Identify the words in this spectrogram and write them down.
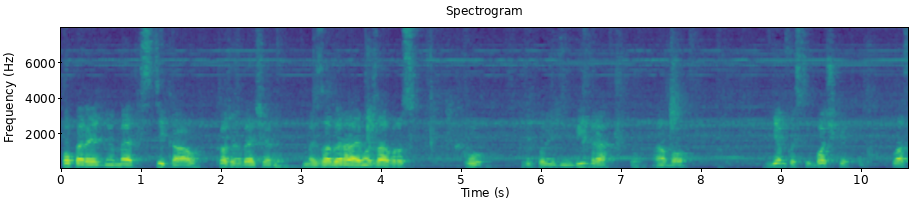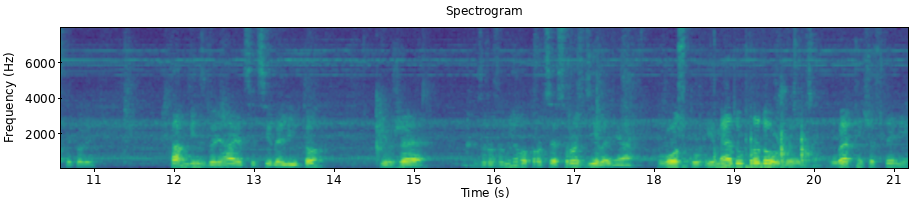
попередньо мед стікав. Кожен вечір ми забираємо забрус у відповідні відра або ємкості, бочки пластикові. Там він зберігається ціле літо і вже зрозуміло процес розділення воску і меду продовжується. У верхній частині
